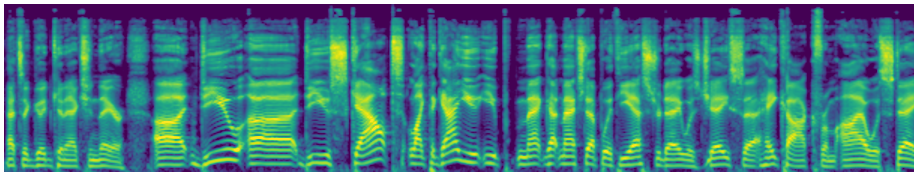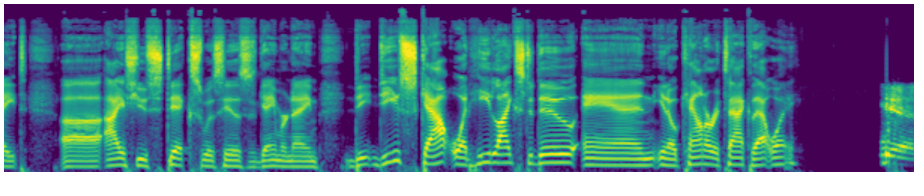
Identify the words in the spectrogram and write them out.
That's a good connection there. Uh, do you uh, do you scout like the guy you you got matched up with yesterday was Jace uh, Haycock from Iowa State. Uh, ISU Sticks was his gamer name. Do, do you scout what he likes to do and you know counterattack that way? Yeah,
